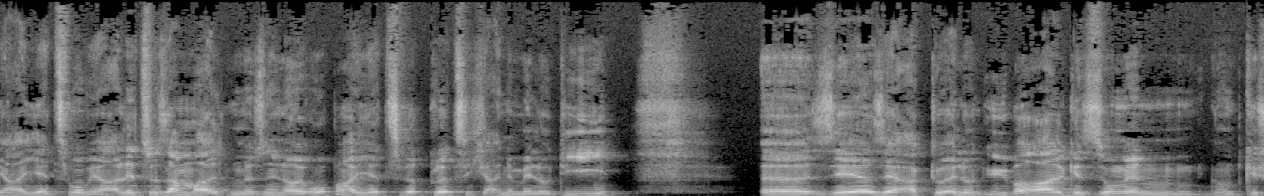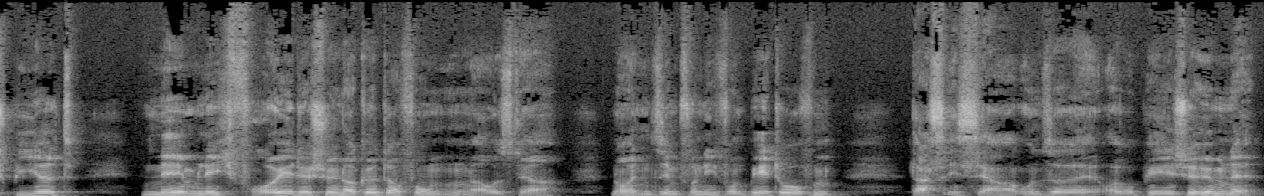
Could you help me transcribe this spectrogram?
Ja, jetzt, wo wir alle zusammenhalten müssen in Europa, jetzt wird plötzlich eine Melodie äh, sehr, sehr aktuell und überall gesungen und gespielt, nämlich Freude schöner Götterfunken aus der 9. Symphonie von Beethoven. Das ist ja unsere europäische Hymne.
